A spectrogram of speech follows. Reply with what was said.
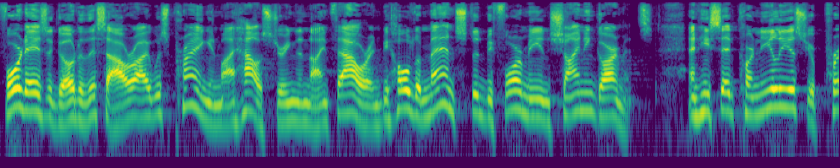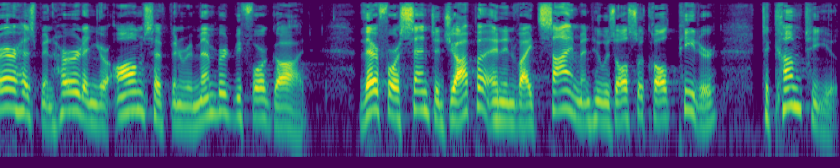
Four days ago to this hour I was praying in my house during the ninth hour, and behold, a man stood before me in shining garments. And he said, Cornelius, your prayer has been heard, and your alms have been remembered before God. Therefore send to Joppa and invite Simon, who is also called Peter, to come to you.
